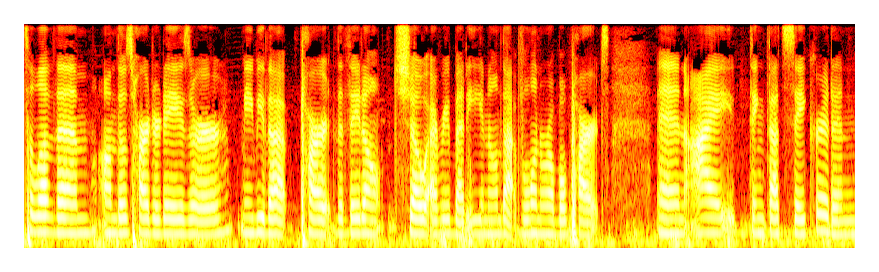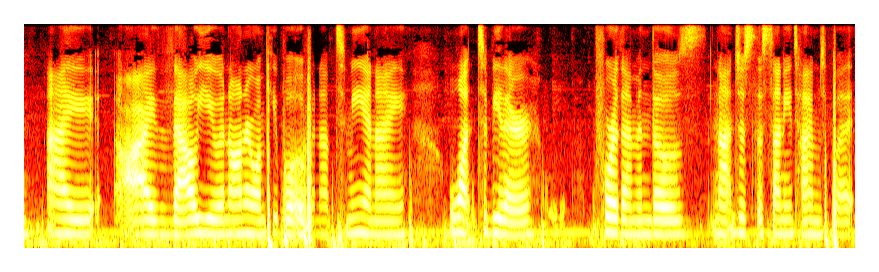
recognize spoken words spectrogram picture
to love them on those harder days or maybe that part that they don't show everybody, you know, that vulnerable part. And I think that's sacred and I I value and honor when people open up to me and I want to be there for them in those not just the sunny times but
